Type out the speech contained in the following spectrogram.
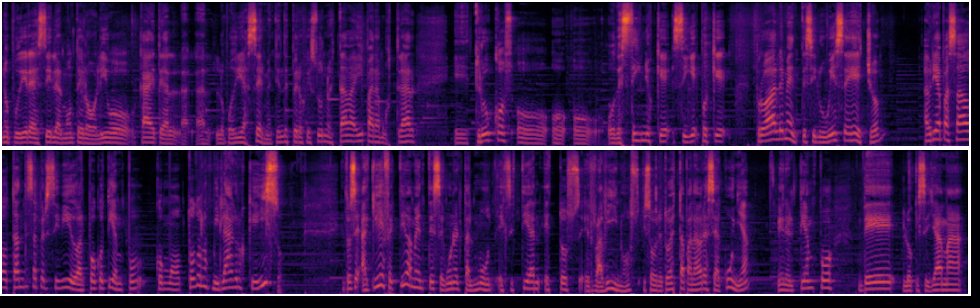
no pudiera decirle al monte de los olivos, cáete, al, lo podría hacer, ¿me entiendes? Pero Jesús no estaba ahí para mostrar eh, trucos o, designios que sigue, porque probablemente si lo hubiese hecho, habría pasado tan desapercibido al poco tiempo como todos los milagros que hizo. Entonces aquí efectivamente, según el Talmud, existían estos eh, rabinos y sobre todo esta palabra se acuña en el tiempo de lo que se llama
